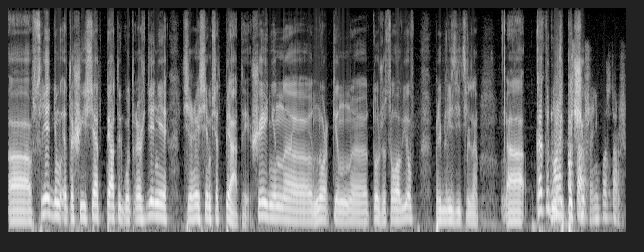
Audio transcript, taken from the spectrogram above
в среднем это 65-й год рождения, 75-й. Шейнин, э, Норкин, э, тот же Соловьев приблизительно. Как вы думаете, почему... Постарше, они постарше.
